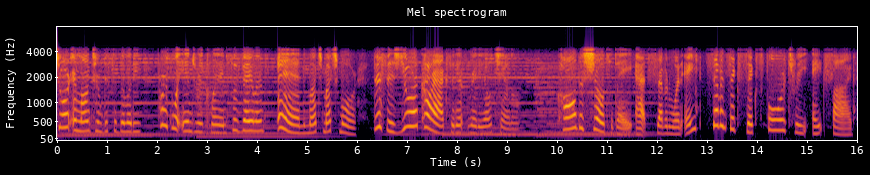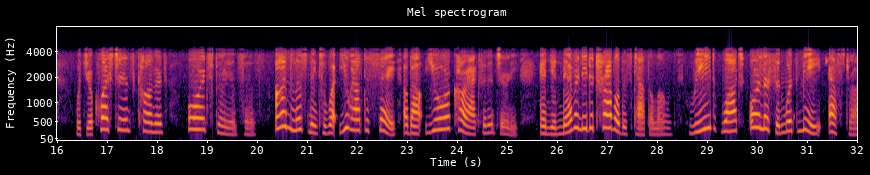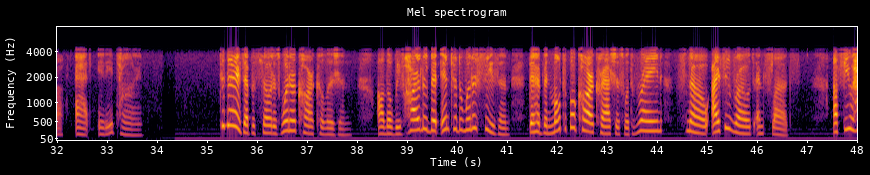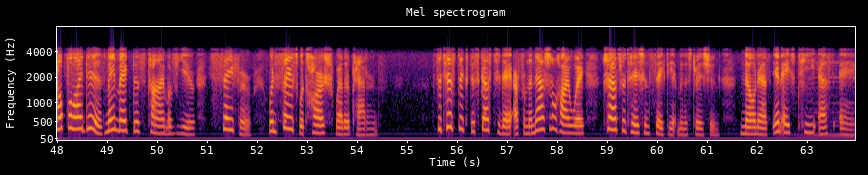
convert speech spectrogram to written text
short and long term disability, personal injury claims, surveillance, and much, much more. This is your car accident radio channel. Call the show today at 718 766 4385 with your questions, comments, or experiences. I'm listening to what you have to say about your car accident journey, and you never need to travel this path alone. Read, watch, or listen with me, Estra, at any time. Today's episode is Winter Car Collision. Although we've hardly been into the winter season, there have been multiple car crashes with rain, snow, icy roads, and floods. A few helpful ideas may make this time of year safer when faced with harsh weather patterns. Statistics discussed today are from the National Highway Transportation Safety Administration, known as NHTSA.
